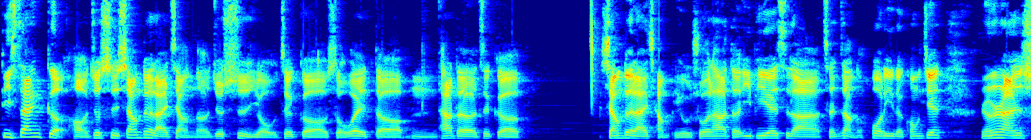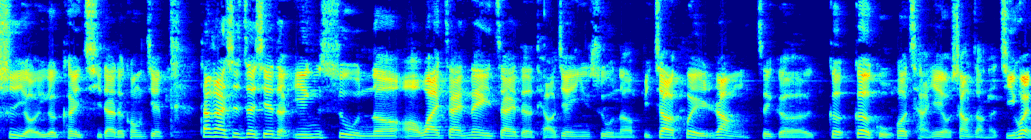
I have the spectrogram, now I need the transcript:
第三个哈、哦，就是相对来讲呢，就是有这个所谓的嗯，它的这个相对来讲，比如说它的 EPS 啦，成长的获利的空间，仍然是有一个可以期待的空间。大概是这些的因素呢，哦，外在内在的条件因素呢，比较会让这个个个股或产业有上涨的机会。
